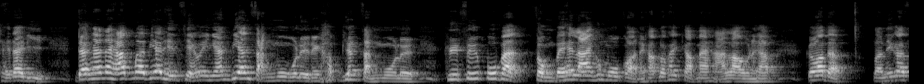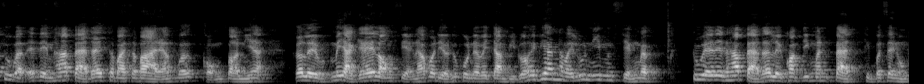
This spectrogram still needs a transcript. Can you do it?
ใช้ได้ดี ดังนั้นนะครับเมื่อพี่อันเห็นเสียงอย่างนั้นพี่อันสั่งโมเลยนะครับพี่อันสั่งโมเลย คือซื้อปุ๊บอะส่งไปให้ร้านเขาโมก่อนนะครับแล้วค่อยกลับมาหาเรานะครับ ก็แบบตอนนี้ก็สู้แบบ SM58 ได้สบายๆนะครับว่าของตอนนี้ก็เลยไม่อยากจะให้ลองเสียงนะครับเพราะเดี๋ยวทุกคนจะไปจำผิดว่าเฮ้ยพี่อันทำไมรุ่นนี้มันเสียงแบบสู้ SM58 ได้เลยความจริงมัน 80%ของ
